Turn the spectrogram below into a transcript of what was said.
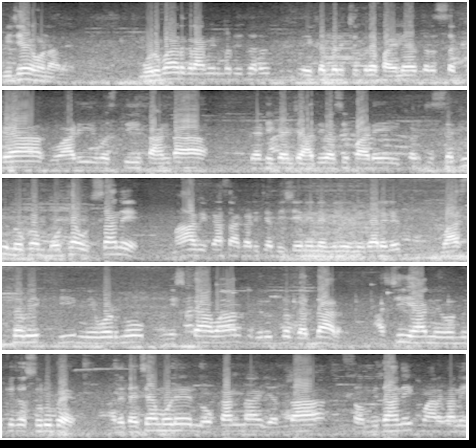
विजय होणार आहे. मुरबाड ग्रामीणमध्ये जर एकंदरीत चित्र पाहिलं तर सगळ्या वाडी वस्ती तांडा त्या ठिकाणचे आदिवासी पाडे इकडची सगळी लोक मोठ्या उत्साहाने महाविकास आघाडीच्या दिशेने निघाले निघालेले आहेत. वास्तविक ही निवडणूक निष्ठावान विरुद्ध गद्दार अशी ह्या निवडणुकीचं स्वरूप आहे. आणि त्याच्यामुळे लोकांना यंदा संविधानिक मार्गाने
